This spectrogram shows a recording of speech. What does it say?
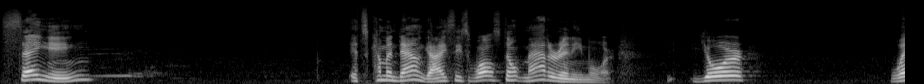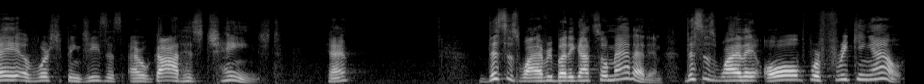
saying, It's coming down, guys. These walls don't matter anymore. Your way of worshiping Jesus, our God, has changed. Okay? This is why everybody got so mad at him. This is why they all were freaking out.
